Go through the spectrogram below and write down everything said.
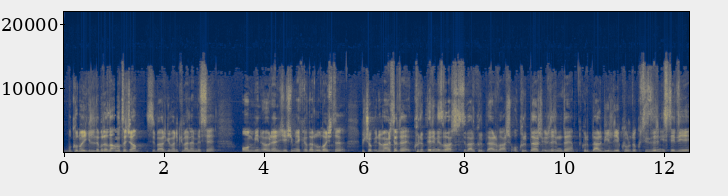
Bu konuyla ilgili de burada anlatacağım. Siber güvenlik kümelenmesi 10 bin öğrenciye şimdiye kadar ulaştı. Birçok üniversitede kulüplerimiz var, siber kulüpler var. O kulüpler üzerinde kulüpler birliği kurduk. Sizlerin istediği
